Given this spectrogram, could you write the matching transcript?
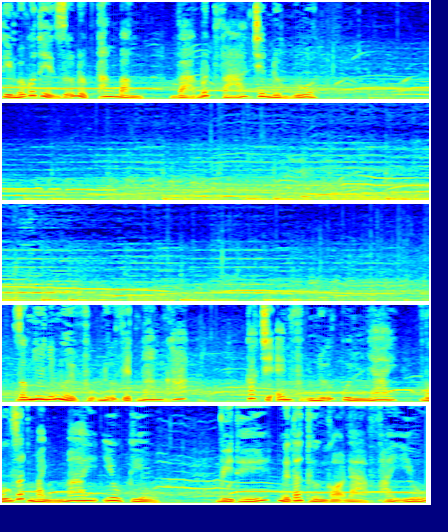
thì mới có thể giữ được thăng bằng và bứt phá trên đường đua. Giống như những người phụ nữ Việt Nam khác, các chị em phụ nữ Quỳnh Nhai vốn rất mảnh mai, yêu kiều. Vì thế, người ta thường gọi là phái yếu.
